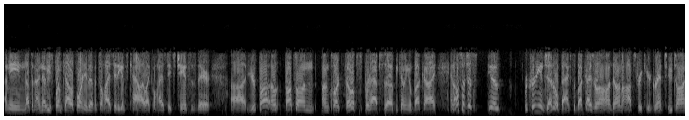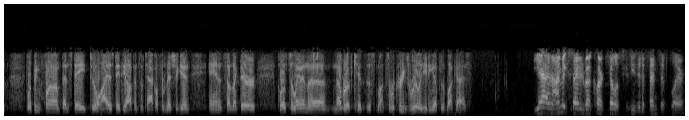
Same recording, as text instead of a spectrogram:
I mean, nothing. I know he's from California, but if it's Ohio State against Cal, I like Ohio State's chances there. Uh, your thought, thoughts on on Clark Phillips perhaps uh, becoming a Buckeye, and also just you know recruiting in general Bax. The Buckeyes are on they're on a hot streak here. Grant Toutant flipping from Penn State to Ohio State, the offensive tackle from Michigan, and it sounds like they're close to landing a number of kids this month. So recruiting's really heating up for the Buckeyes. Yeah, and I'm excited about Clark Phillips because he's a defensive player.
